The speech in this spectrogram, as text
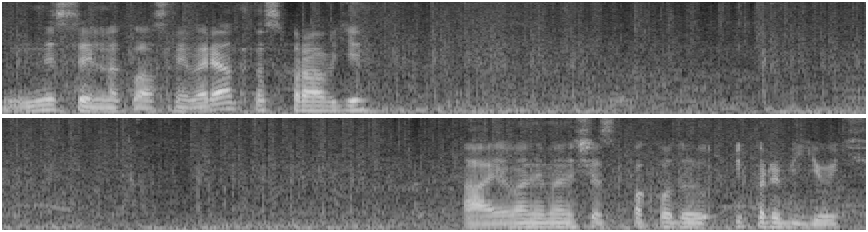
Не сильно класний варіант насправді. А, і вони мене зараз, походу, і приб'ють.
